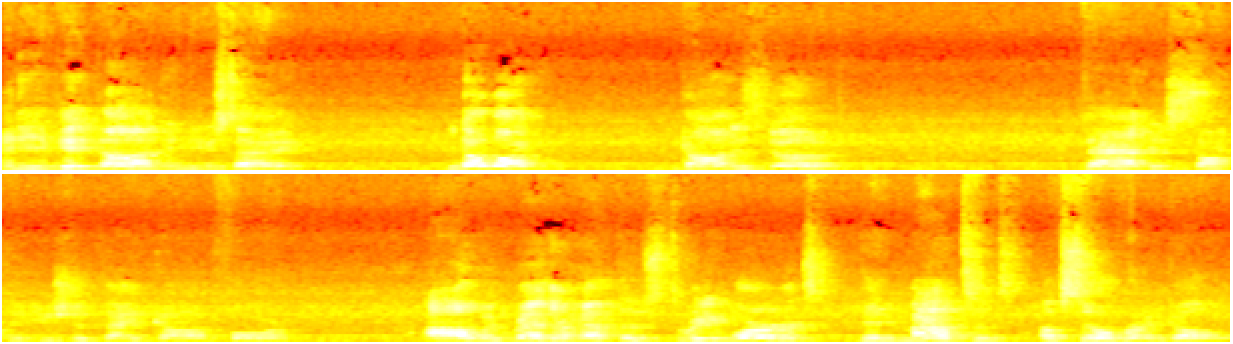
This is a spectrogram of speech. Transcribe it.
and you get done and you say, you know what? God is good. That is something you should thank God for. I would rather have those three words than mountains of silver and gold.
